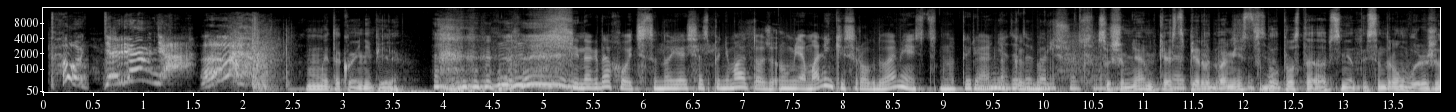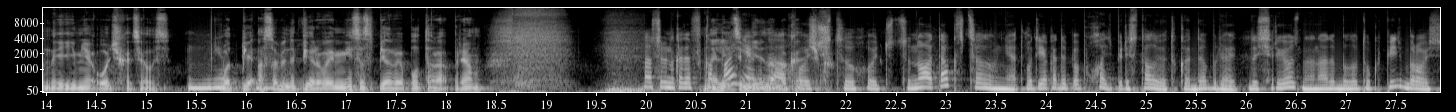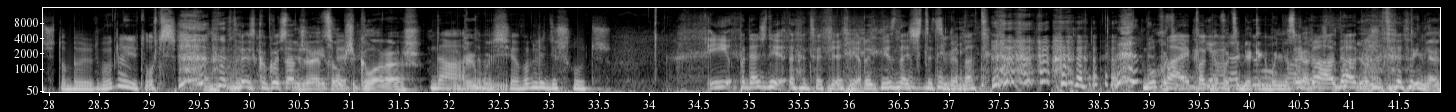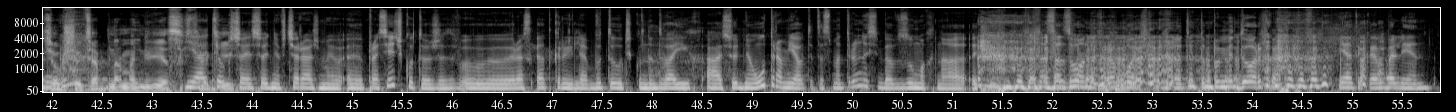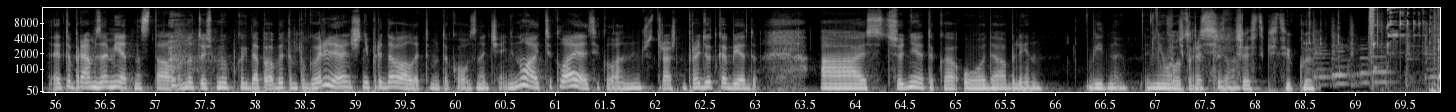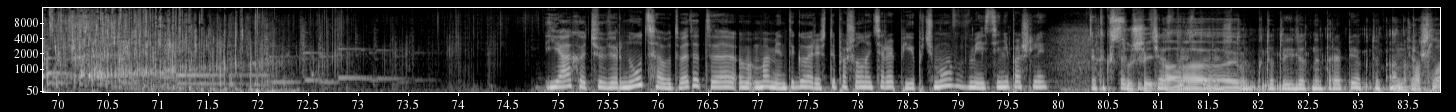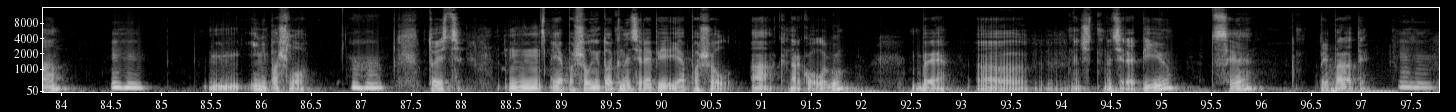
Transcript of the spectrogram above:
Мы такое не пили. Иногда хочется, но я сейчас понимаю тоже. Ну, у меня маленький срок, два месяца, но ты реально Нет, как это бы... большой всё. Слушай, у меня, мне кажется, первые два месяца был просто абстинентный синдром выраженный, и мне очень хотелось. Мне- Вот особенно первый месяц, первые полтора, прям Особенно, когда в на да, бокальчик. хочется, хочется. Ну, а так в целом нет. Вот я когда опухать перестала, я такая, да, блядь, да серьезно, надо было только пить бросить, чтобы выглядеть лучше. То есть какой-то снижается общий колораж. Да, Ну, ты вообще выглядишь лучше. И подожди, не значит, что тебе надо. Бухай, пока. по тебе как бы не скажешь, Да, что да, ты пьешь. да. Ты не отекший, у тебя нормальный вес. Я отекшая сегодня, вчера же мы э, просечку тоже э, раз- открыли, бутылочку на двоих, а сегодня утром я вот это смотрю на себя в зумах на, созвонах рабочих, вот эта помидорка. Я такая, блин, это прям заметно стало. Ну, то есть мы, когда об этом поговорили, я раньше не придавала этому такого значения. Ну, а текла и отекла, ну, ничего страшного, пройдет к обеду. А сегодня я такая, о, да, блин, видно, не очень Возраст, красиво. Часики тикают. Я хочу вернуться вот в этот э, момент. Ты говоришь, ты пошел на терапию. Почему вы вместе не пошли? Это, кстати, Слушай, частая а, история, что кто-то идет на терапию, а кто-то не Она идет. пошла Мгм. и не пошло. Ага. То есть я пошел не только на терапию, я пошел а к наркологу, б э, значит на терапию, с препараты. Мгм.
